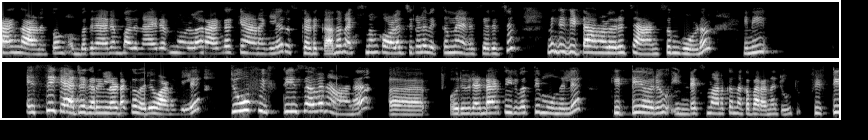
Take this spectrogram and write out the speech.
റാങ്ക് ആണ്. ഇപ്പം ഒമ്പതിനായിരം പതിനായിരം എന്നുള്ള റാങ്ക് ഒക്കെ ആണെങ്കിൽ റിസ്ക് എടുക്കാതെ മാക്സിമം കോളേജുകൾ വെക്കുന്നതനുസരിച്ച് നിങ്ങൾക്ക് കിട്ടാനുള്ള ഒരു ചാൻസും കൂടും. ഇനി എസ് സി കാറ്റഗറിയിലോട്ടൊക്കെ വരുവാണെങ്കിൽ ടു ഫിഫ്റ്റി സെവൻ ആണ് ഒരു രണ്ടായിരത്തി ഇരുപത്തി മൂന്നിൽ കിട്ടിയ ഒരു ഇൻഡെക്സ് മാർക്ക് എന്നൊക്കെ പറയുന്നത് ടു ഫിഫ്റ്റി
